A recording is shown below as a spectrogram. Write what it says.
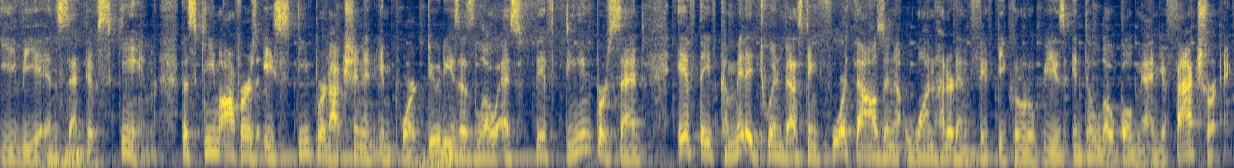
EV incentive scheme. The scheme offers a steep reduction in import duties as low as 15% if they've committed to investing 4,150 crore rupees into local manufacturing.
